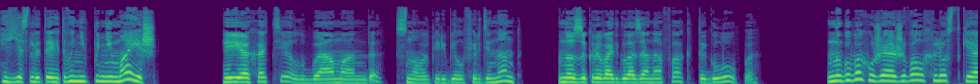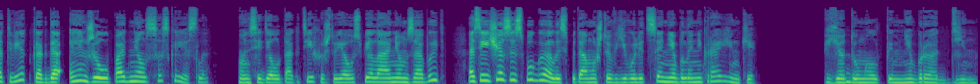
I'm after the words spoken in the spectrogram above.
Если ты этого не понимаешь...» «Я хотел бы, Аманда», — снова перебил Фердинанд, «но закрывать глаза на факты глупо». На губах уже оживал хлесткий ответ, когда Энджел поднялся с кресла. Он сидел так тихо, что я успела о нем забыть, а сейчас испугалась, потому что в его лице не было ни кровинки. «Я думал, ты мне брат, Дин»,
